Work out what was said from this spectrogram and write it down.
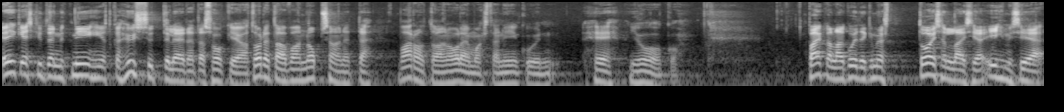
Ei keskitytä nyt niihin, jotka hyssyttelee tätä sokeaa. Todetaan vaan nopsaan, että varotaan olemasta niin kuin he jooko. Paikalla on kuitenkin myös toisenlaisia ihmisiä,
